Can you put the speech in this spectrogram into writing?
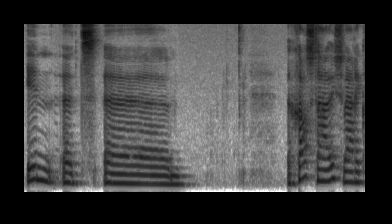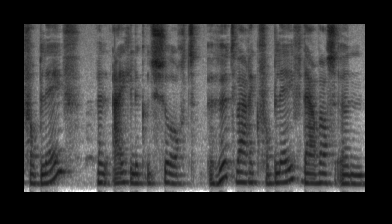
in het uh, gasthuis waar ik verbleef, eigenlijk een soort hut waar ik verbleef, daar was een,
